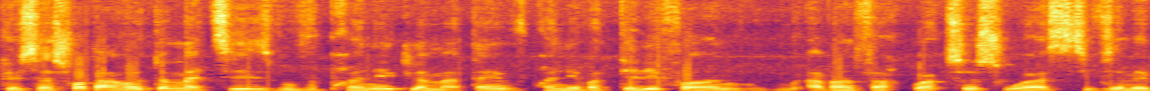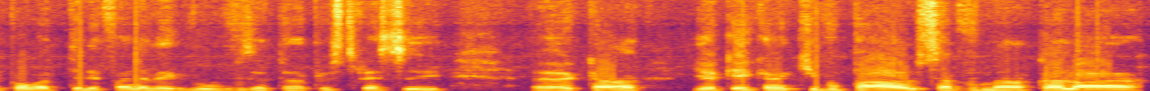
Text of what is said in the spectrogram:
que ce soit par automatisme, vous vous prenez que le matin, vous prenez votre téléphone avant de faire quoi que ce soit. Si vous n'avez pas votre téléphone avec vous, vous êtes un peu stressé. Euh, quand il y a quelqu'un qui vous parle, ça vous met en colère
